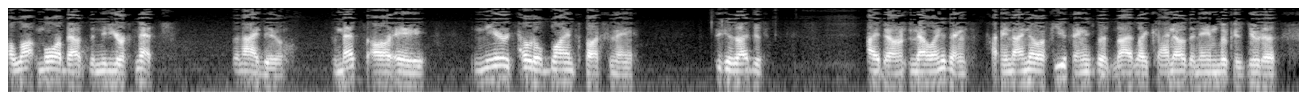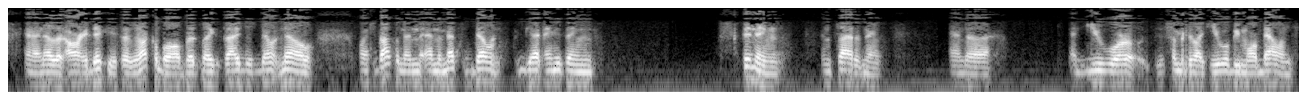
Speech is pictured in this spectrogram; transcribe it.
a lot more about the New York Mets than I do. The Mets are a near total blind spot for me because I just I don't know anything. I mean, I know a few things, but I like I know the name Lucas Duda, and I know that R.A. Dickey a knuckleball, but like I just don't know much about them, and, and the Mets don't get anything spinning inside of me, and uh, and you were somebody like you will be more balanced.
